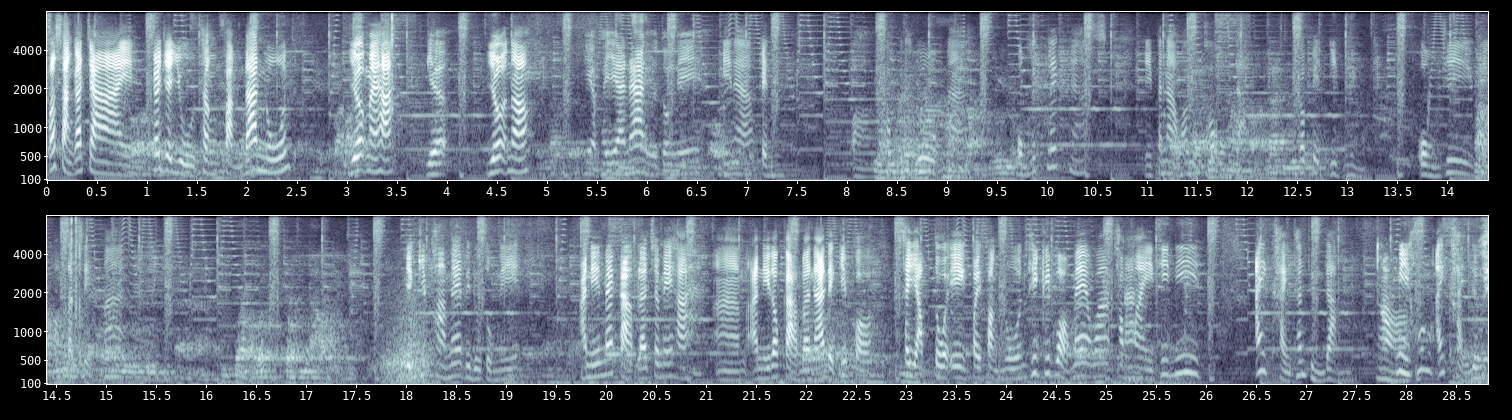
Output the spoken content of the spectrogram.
พระสังฆจายก็จะอยู่ทางฝั่งด้านนู้น เยอะไหมคะเยอะ เยอะเนาะเนี่ยพญานาคอยู่ตรงนี้ นี่นะเป็นเอ่อพระพุทธรูปนะองค์เล็กๆนะมีพระนามว่าหลวงพ่อองค์ดำก็เป็นอีกหนึ่งองค์ที่มีความศักดิ์สิทธิ์มากนะเดี๋ยวกิ๊บพาแม่ไปดูตรงนี้ อันนี้แม่กราบแล้วใช่ไหมคะอ่าอันนี้เรากราบแล้วนะเดี๋ยวกิ๊บขอขยับตัวเองไปฝั่งโน้นที่กิ๊บบอกแม่ว่าทำไมที่นี่ไอ้ไข่ท่านถึงดัง มีห้องไอ้ไข่เลย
